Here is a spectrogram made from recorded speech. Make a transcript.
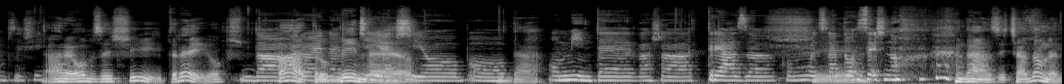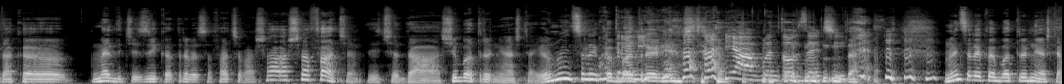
80. Are 83, 84, da, are o energie bine. și o, o, da. o minte așa trează, cu mulți și... la 29. Da, îmi zicea, domnule, dacă medicii zic că trebuie să facem așa, așa facem. Zice, da, și bătrânii ăștia. Eu nu înțeleg bătrânii. pe bătrânii ăștia. Ia având 80. da. Nu înțeleg pe bătrânii ăștia.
